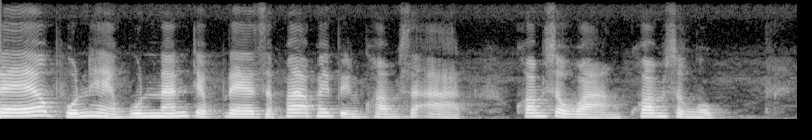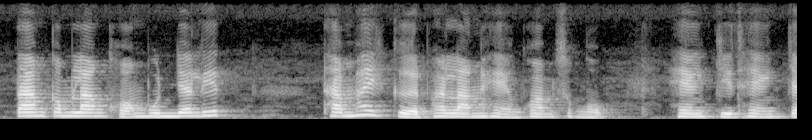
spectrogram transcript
แล้วผลแห่งบุญนั้นจะแปลสภาพให้เป็นความสะอาด ความสว่าง ความสงบ ตามกำลังของบุญยฤทธิ์ทำให้เกิดพลังแห่งความสงบ แห่งจิตแห่งใจ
